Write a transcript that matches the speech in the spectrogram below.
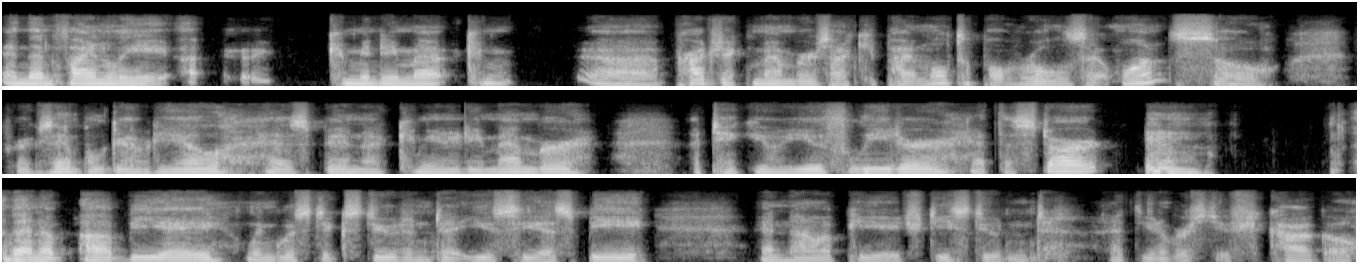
And then finally, uh, community com uh, project members occupy multiple roles at once. So for example, Gabriel has been a community member, a Tequio youth leader at the start, then a, a BA linguistic student at UCSB, and now a PhD student at the University of Chicago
